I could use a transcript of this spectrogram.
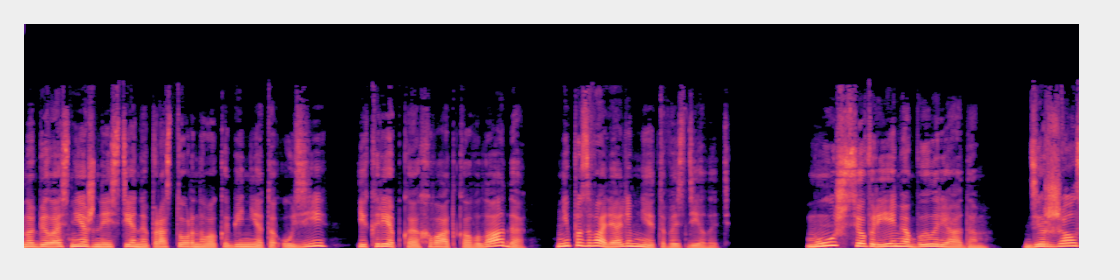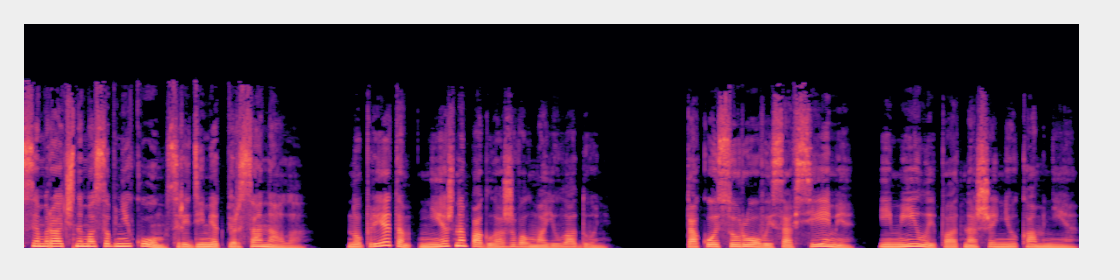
Но белоснежные стены просторного кабинета УЗИ и крепкая хватка Влада не позволяли мне этого сделать. Муж все время был рядом, держался мрачным особняком среди медперсонала, но при этом нежно поглаживал мою ладонь. Такой суровый со всеми и милый по отношению ко мне.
